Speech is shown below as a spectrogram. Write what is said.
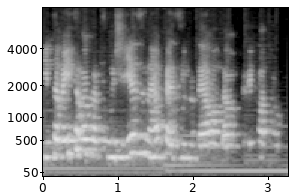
E também estava com a fungíase, né? O pezinho dela dava pra ver que ela tava com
